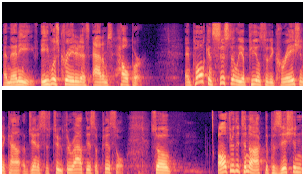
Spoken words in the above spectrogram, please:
and then Eve. Eve was created as Adam's helper. And Paul consistently appeals to the creation account of Genesis 2 throughout this epistle. So all through the Tanakh, the position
